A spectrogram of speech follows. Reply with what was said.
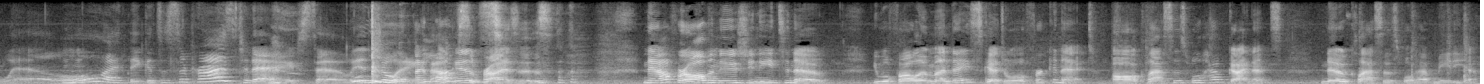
Well, mm-hmm. I think it's a surprise today, so enjoy. I love surprises. now for all the news you need to know. You will follow Monday's schedule for Connect. All classes will have guidance. No classes will have media.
